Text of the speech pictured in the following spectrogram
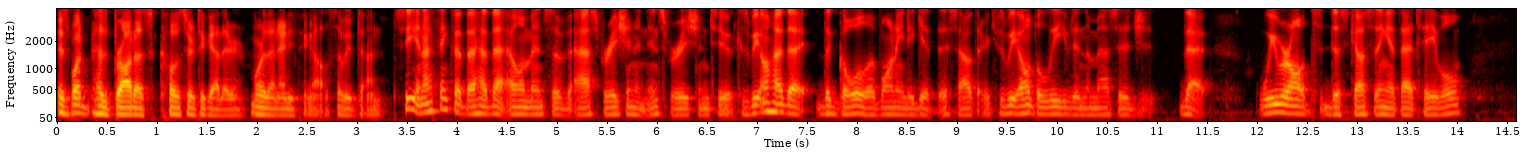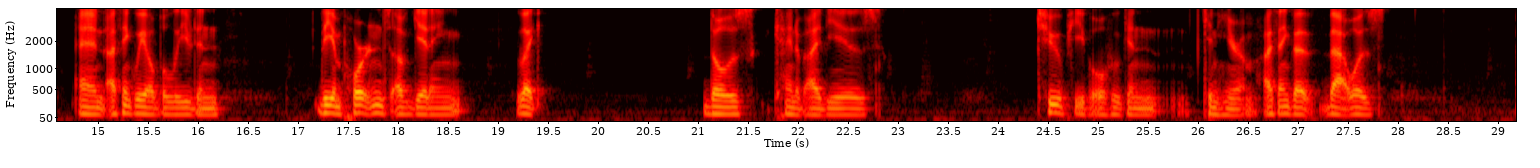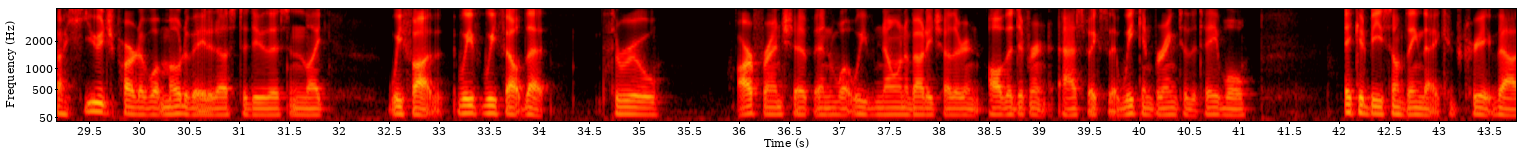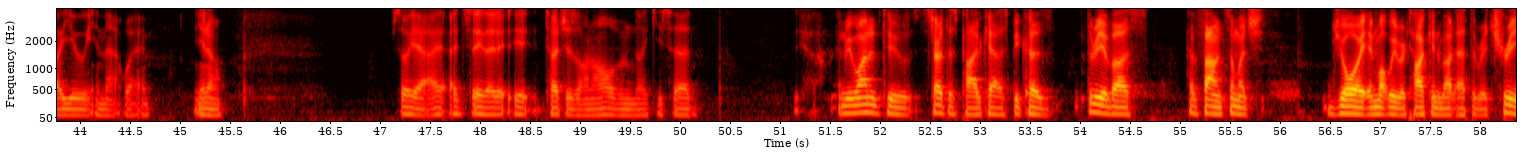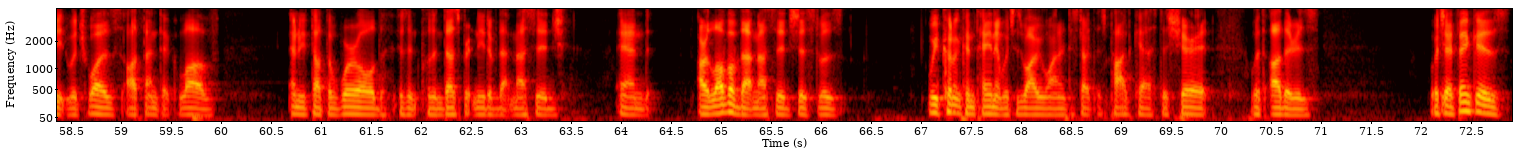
is what has brought us closer together more than anything else that we've done. See, and I think that that had that elements of aspiration and inspiration too, because we all had that the goal of wanting to get this out there, because we all believed in the message that we were all discussing at that table, and I think we all believed in the importance of getting like those kind of ideas to people who can can hear them. I think that that was a huge part of what motivated us to do this and like we fought we we felt that through our friendship and what we've known about each other and all the different aspects that we can bring to the table it could be something that could create value in that way you know so yeah I, i'd say that it, it touches on all of them like you said Yeah. And we wanted to start this podcast because three of us have found so much joy in what we were talking about at the retreat, which was authentic love. And we thought the world isn't was in desperate need of that message. And our love of that message just was we couldn't contain it, which is why we wanted to start this podcast to share it with others. Which I think is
